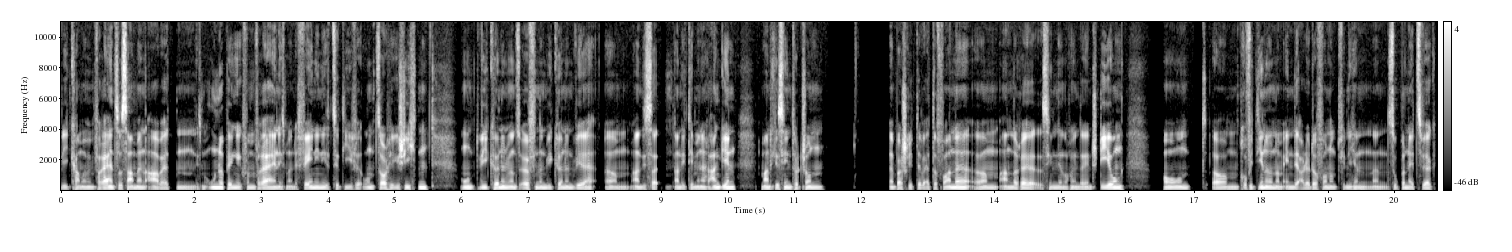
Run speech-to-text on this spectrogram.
wie kann man mit dem Verein zusammenarbeiten, ist man unabhängig vom Verein, ist man eine Faninitiative? Und solche Geschichten. Und wie können wir uns öffnen, wie können wir ähm, an, die, an die Themen herangehen. Manche sind halt schon ein paar Schritte weiter vorne, ähm, andere sind ja noch in der Entstehung und ähm, profitieren dann am Ende alle davon und finde ich ein, ein super Netzwerk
